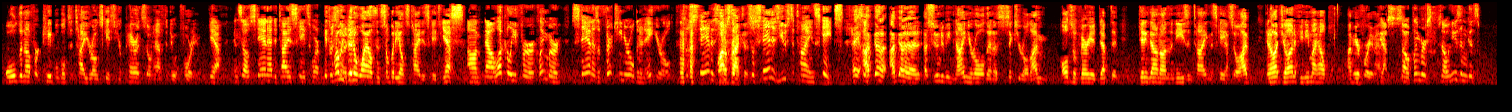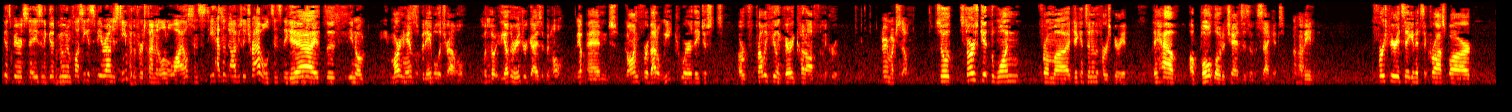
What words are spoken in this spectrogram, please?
old enough or capable to tie your own skates. Your parents don't have to do it for you. yeah, and so Stan had to tie his skates for him. It's probably been a while since somebody else tied his skates. For Yes. Um, now, luckily for Klingberg, Stan has a 13-year-old and an 8-year-old, so Stan is A lot used of practice. To, so Stan is used to tying skates. Hey, So- I've got a, I've got a, a soon-to-be nine-year-old and a six-year-old. I'm also very adept at getting down on the knees and tying the skates. Yeah. So I, you know what, John, if you need my help, I'm here for you, man. Yes. So Klingberg's so he's in good good spirits today. He's in a good mood, and plus he gets to be around his team for the first time in a little while since he hasn't obviously traveled since the Yeah, it's a, you know, Martin Hanzal's been able to travel, but the, the other injured guys have been home. Yep. And gone for about a week where they just are probably feeling very cut off from the group. very much so. So Stars get the one from uh, Dickinson in the first period. They have a boatload of chances in the 2nd Uh-huh. I mean, first period Seguin hits the crossbar,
